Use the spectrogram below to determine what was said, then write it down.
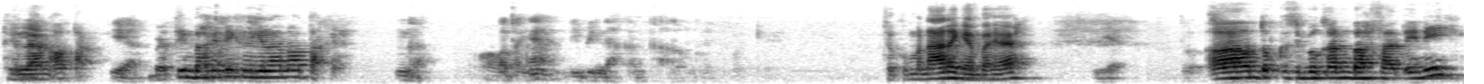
Kehilangan otak. Iya. Berarti Mbah ini kehilangan otak ya? Enggak. Oh, Otaknya dipindahkan ke alam. Cukup menarik ya Mbah ya. Iya. Eh, untuk kesibukan Mbah saat ini,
